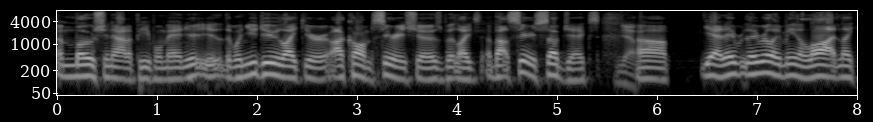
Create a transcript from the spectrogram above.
emotion out of people, man. You, you, when you do like your, I call them serious shows, but like about serious subjects. yeah Um, yeah, they they really mean a lot. And like,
